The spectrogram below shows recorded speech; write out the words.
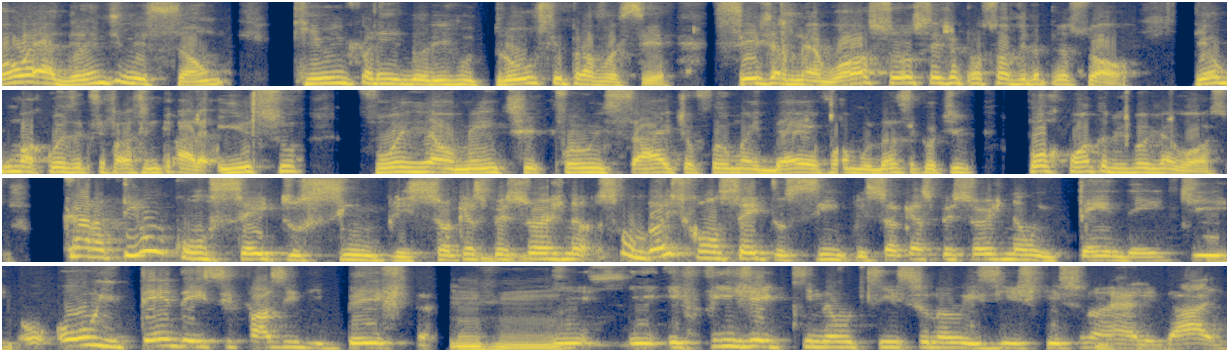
qual é a grande lição que o empreendedorismo trouxe para você, seja no negócio ou seja para sua vida pessoal? Tem alguma coisa que você fala assim, cara, isso foi realmente foi um insight, ou foi uma ideia, ou foi uma mudança que eu tive por conta dos meus negócios? Cara, tem um conceito simples, só que as uhum. pessoas não. São dois conceitos simples, só que as pessoas não entendem, que ou, ou entendem e se fazem de besta uhum. e, e, e, fingem que, não, que isso não existe, que isso não é realidade.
